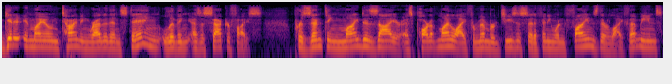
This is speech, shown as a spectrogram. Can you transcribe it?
get it in my own timing rather than staying living as a sacrifice presenting my desire as part of my life. Remember, Jesus said, if anyone finds their life, that means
